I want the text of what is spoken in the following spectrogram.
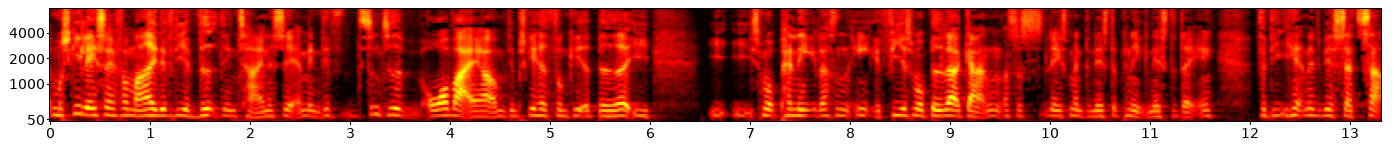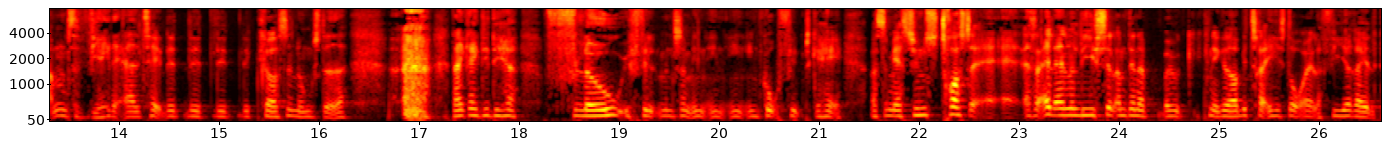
Øh, måske læser jeg for meget i det, fordi jeg ved, det er en tegneserie, men det, samtidig overvejer jeg, om det måske havde fungeret bedre i, i, i små paneler, sådan en, fire små billeder ad gangen, og så læser man det næste panel næste dag. Ikke? Fordi her, når det bliver sat sammen, så virker det ærligt talt lidt, lidt, lidt, lidt klodset nogle steder. der er ikke rigtig det her flow i filmen, som en, en, en, en god film skal have. Og som jeg synes, trods altså alt andet lige, selvom den er knækket op i tre historier, eller fire reelt,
